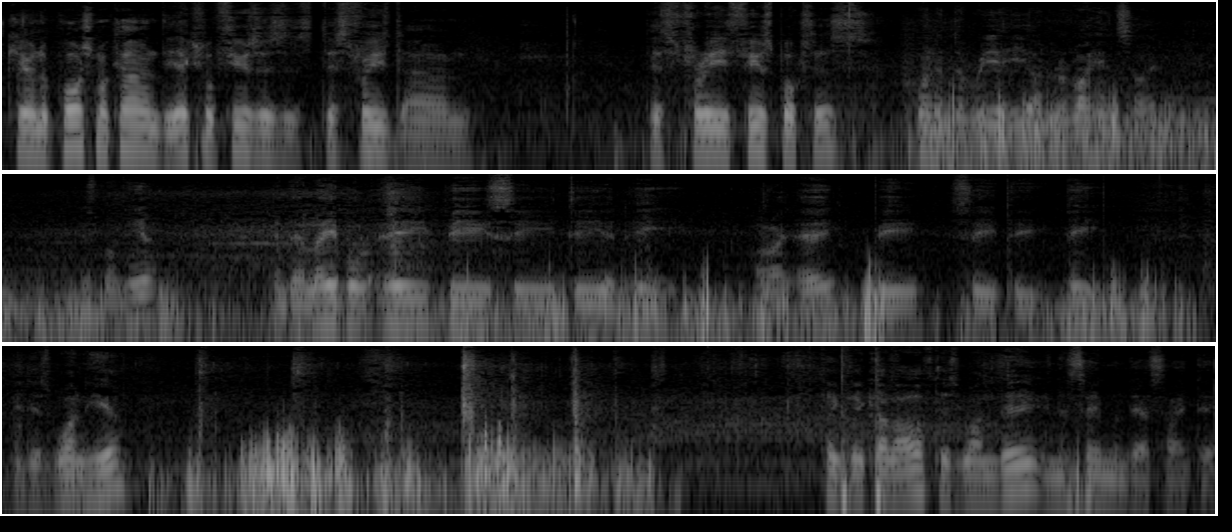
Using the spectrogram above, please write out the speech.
Okay, on the Porsche Macan, the actual fuses, there's three, um, there's three fuse boxes, one at the rear here on the right hand side, this one here, and they're labeled A, B, C, D, and E. Alright, A, B, C, D, E. And there's one here, take the cover off, there's one there and the same on that side there,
